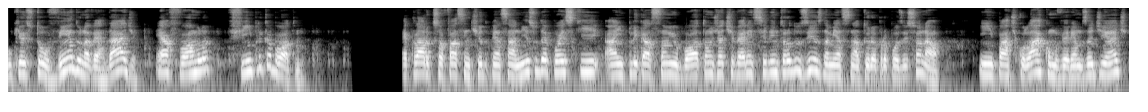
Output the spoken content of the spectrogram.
o que eu estou vendo, na verdade, é a fórmula φ implica bottom. É claro que só faz sentido pensar nisso depois que a implicação e o bottom já tiverem sido introduzidos na minha assinatura proposicional. E, em particular, como veremos adiante,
